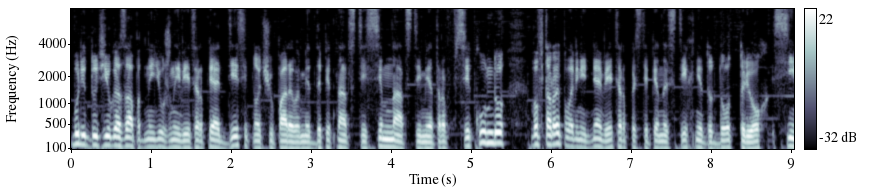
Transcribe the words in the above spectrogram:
Будет дуть юго-западный южный ветер 5-10, ночью порывами до 15-17 метров в секунду. Во второй половине дня ветер постепенно стихнет до 3-7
